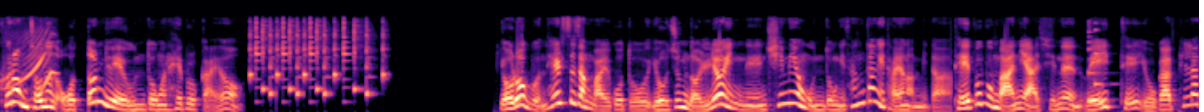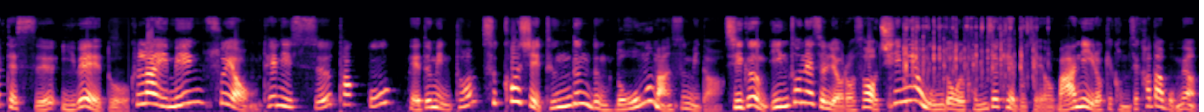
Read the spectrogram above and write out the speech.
그럼 저는 어떤 류의 운동을 해볼까요? 여러분 헬스장 말고도 요즘 널려있는 취미용 운동이 상당히 다양합니다. 대부분 많이 아시는 웨이트, 요가, 필라테스 이외에도 클라이밍, 수영, 테니스, 탁구, 배드민턴, 스쿼시 등등등 너무 많습니다. 지금 인터넷을 열어서 취미용 운동을 검색해보세요. 많이 이렇게 검색하다 보면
